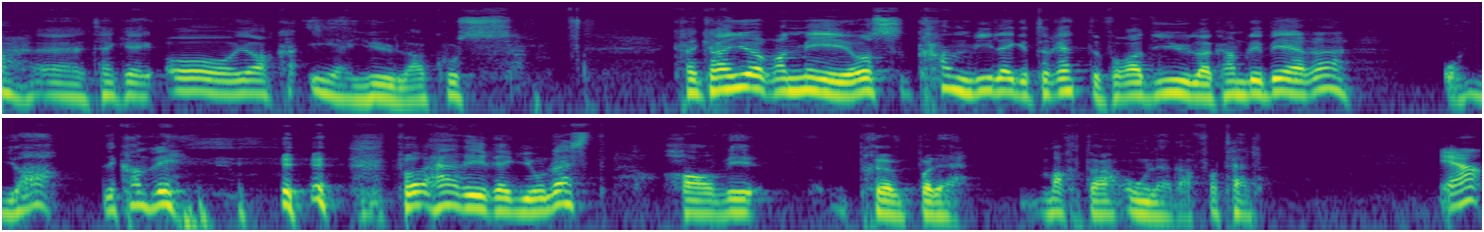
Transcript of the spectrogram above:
eh, tenker jeg å ja, hva er jula? Hvordan hva kan gjøre den med oss? Kan vi legge til rette for at jula kan bli bedre? Å ja, det kan vi! For her i Region Vest har vi prøvd på det. Marta Ungleder, fortell. Ja,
